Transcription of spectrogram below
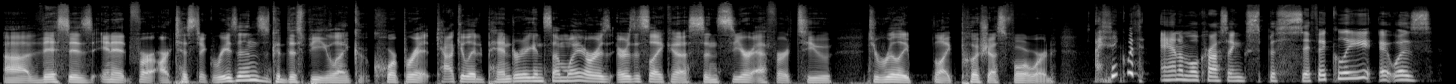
uh, this is in it for artistic reasons? Could this be like corporate calculated pandering in some way, or is or is this like a sincere effort to to really like push us forward? I think with Animal Crossing specifically, it was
